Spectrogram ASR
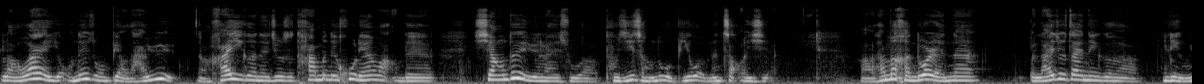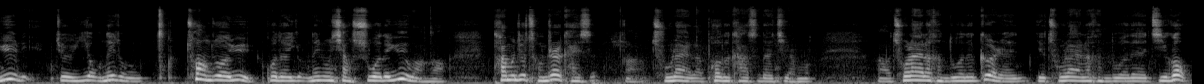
老外有那种表达欲啊。还有一个呢，就是他们的互联网的。相对于来说，普及程度比我们早一些，啊，他们很多人呢，本来就在那个领域里就有那种创作欲或者有那种想说的欲望啊，他们就从这儿开始啊，出来了 Podcast 的节目，啊，出来了很多的个人，也出来了很多的机构。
